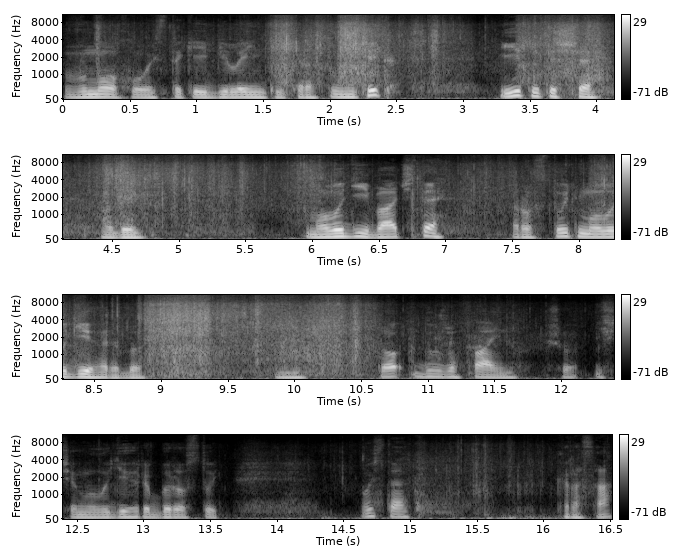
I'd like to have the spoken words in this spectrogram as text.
в моху ось такий біленький красунчик. І тут іще один. Молоді, бачите? Ростуть молоді гриби. То дуже файно, що іще молоді гриби ростуть. Ось так. Краса,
